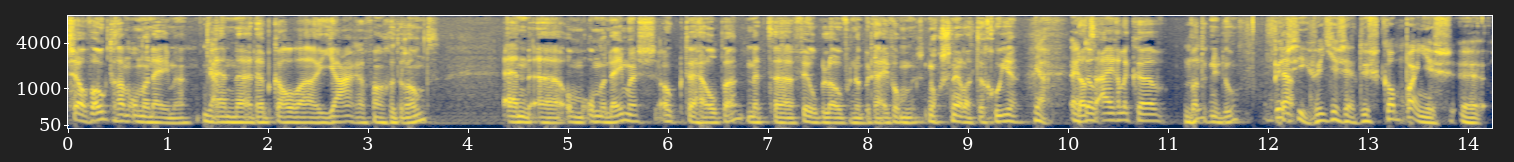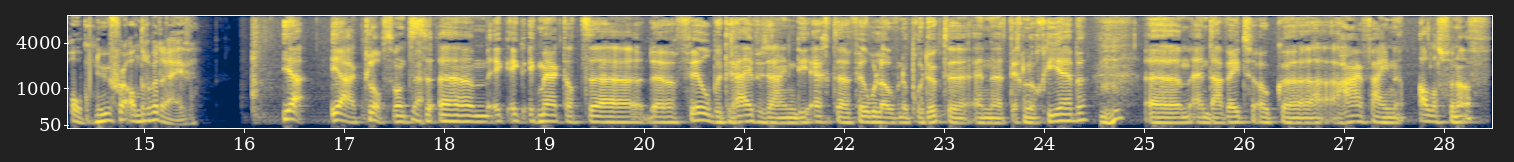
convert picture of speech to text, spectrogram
zelf ook te gaan ondernemen. Ja. En daar heb ik al jaren van gedroomd. En uh, om ondernemers ook te helpen met uh, veelbelovende bedrijven om nog sneller te groeien. Ja, en dat, dat is eigenlijk uh, wat ik nu doe. Precies, ja. want je zet dus campagnes op nu voor andere bedrijven. Ja, ja, klopt. Want ja. Um, ik, ik, ik merk dat uh, er veel bedrijven zijn die echt uh, veelbelovende producten en uh, technologieën hebben. Mm -hmm. um, en daar weten ze ook haarfijn alles vanaf.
